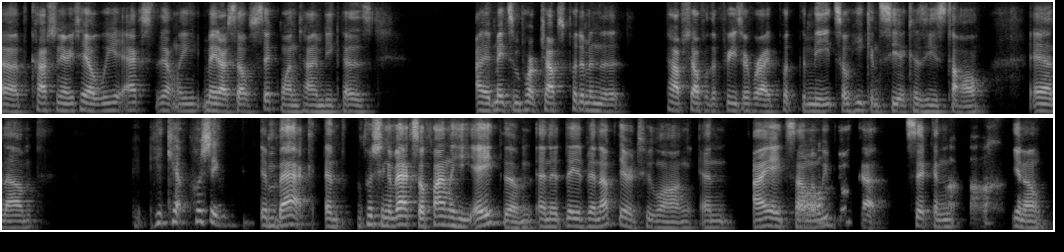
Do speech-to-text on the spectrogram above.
uh, cautionary tale, we accidentally made ourselves sick one time because I had made some pork chops, put them in the top shelf of the freezer where I put the meat so he can see it because he's tall. And um, he kept pushing him back and pushing him back. So finally he ate them and it, they had been up there too long. And I ate some and we Oh. both got sick and, Uh-uh. you know,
